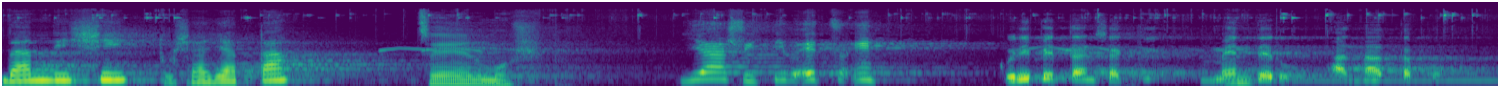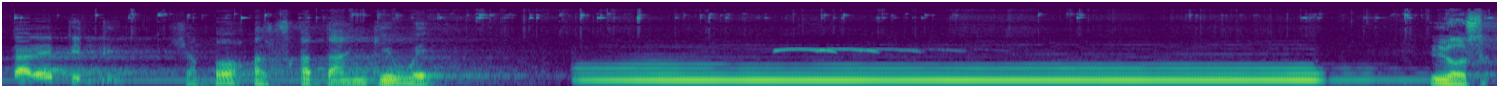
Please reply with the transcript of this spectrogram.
Dandishi tushayata. Tsen mush. Ya shitib etze. Kuripetan shaki menderu anatapu tarepiti. Shapo ankiwi. Los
